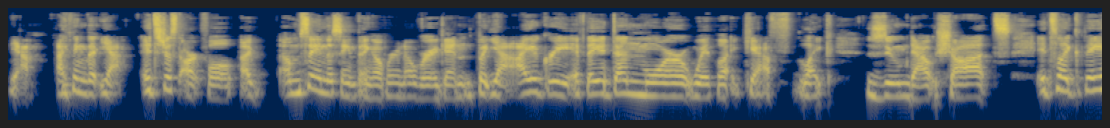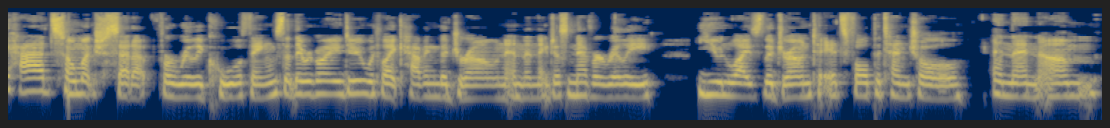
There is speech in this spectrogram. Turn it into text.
Yeah, I think that yeah, it's just artful. I I'm saying the same thing over and over again, but yeah, I agree. If they had done more with like yeah, f- like zoomed out shots, it's like they had so much set up for really cool things that they were going to do with like having the drone, and then they just never really utilized the drone to its full potential and then um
